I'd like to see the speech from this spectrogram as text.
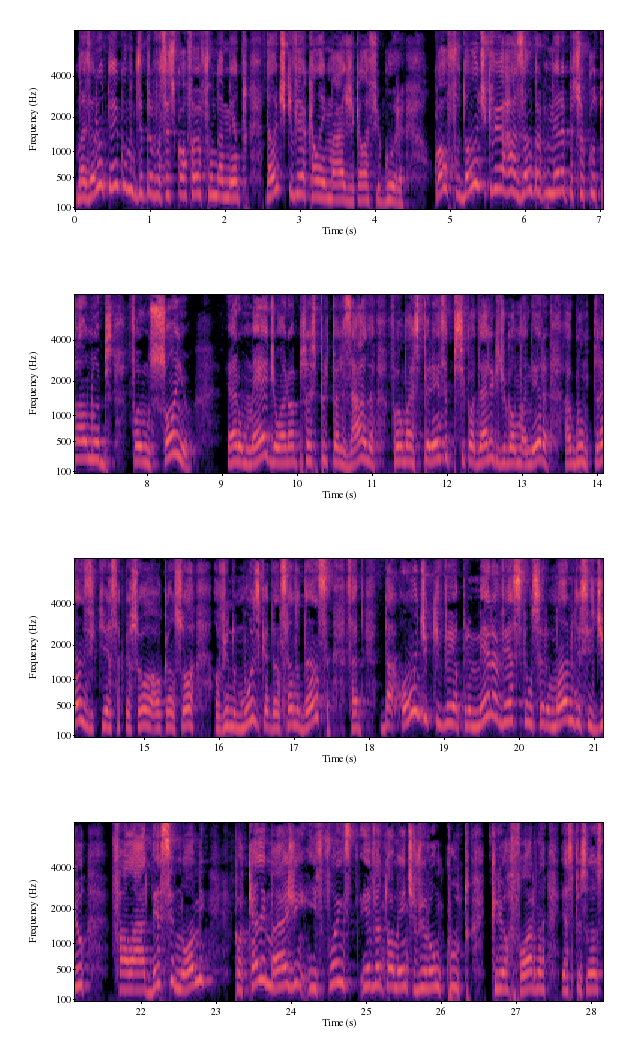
Mas eu não tenho como dizer para vocês qual foi o fundamento, da onde que veio aquela imagem, aquela figura, qual, da onde que veio a razão para a primeira pessoa cultuar Anubis? Foi um sonho? Era um médium, era uma pessoa espiritualizada, foi uma experiência psicodélica de alguma maneira, algum transe que essa pessoa alcançou ouvindo música, dançando dança, sabe? Da onde que veio a primeira vez que um ser humano decidiu falar desse nome com aquela imagem e foi eventualmente virou um culto, criou forma e as pessoas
